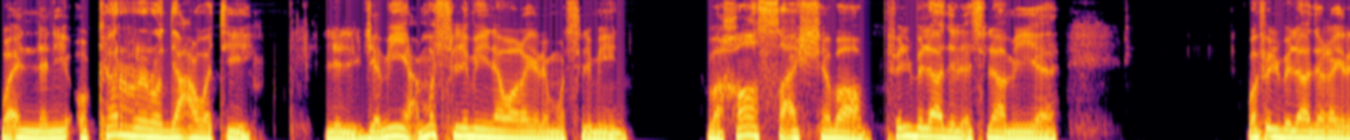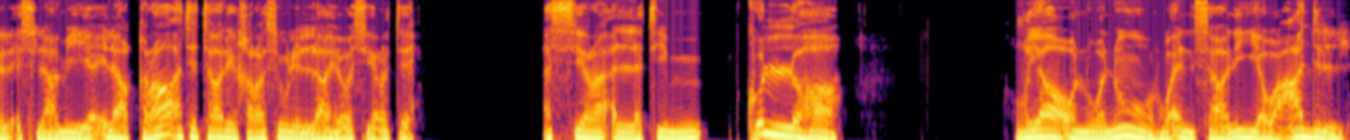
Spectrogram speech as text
وإنني أكرر دعوتي للجميع مسلمين وغير مسلمين وخاصة الشباب في البلاد الإسلامية وفي البلاد غير الإسلامية إلى قراءة تاريخ رسول الله وسيرته. السيرة التي كلها ضياء ونور وإنسانية وعدل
